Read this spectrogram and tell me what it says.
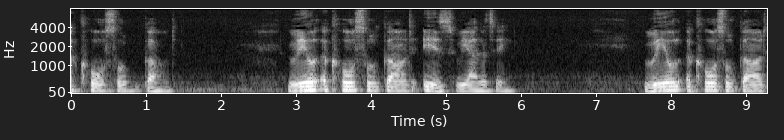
acausal God. Real acausal God is reality. Real acausal God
